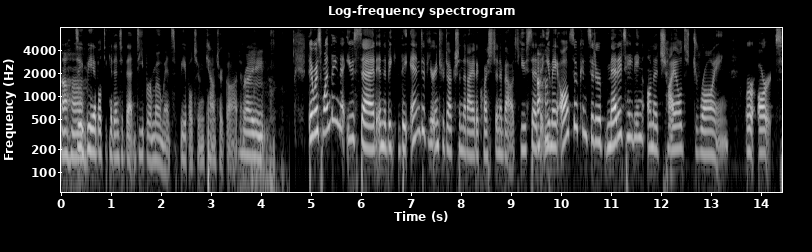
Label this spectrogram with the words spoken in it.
uh-huh. to be able to get into that deeper moment to be able to encounter god right There was one thing that you said in the be- the end of your introduction that I had a question about. You said uh-huh. that you may also consider meditating on a child's drawing or art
